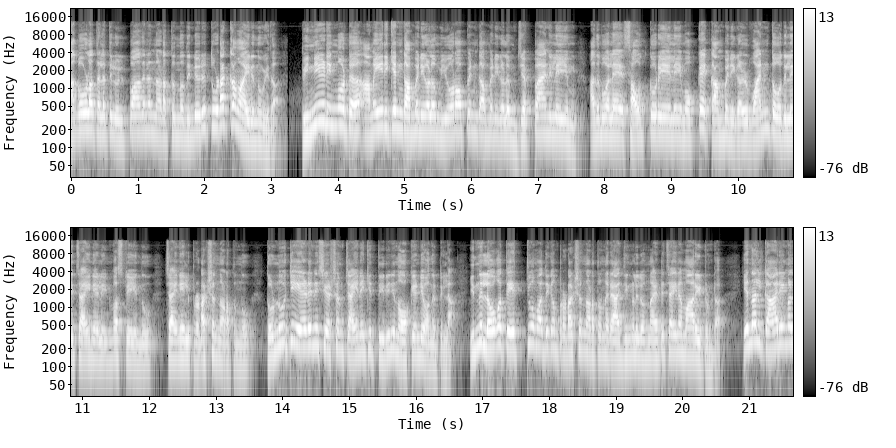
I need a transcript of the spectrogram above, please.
ആഗോളതലത്തിൽ ഉൽപാദനം നടത്തുന്നതിന്റെ ഒരു തുടക്കമായിരുന്നു ഇത്. പിന്നീട് ഇങ്ങോട്ട് അമേരിക്കൻ കമ്പനികളും യൂറോപ്യൻ കമ്പനികളും ജപ്പാനിലെയും അതുപോലെ സൗത്ത് കൊറിയയിലെയും ഒക്കെ കമ്പനികൾ വൻതോതിൽ ചൈനയിൽ ഇൻവെസ്റ്റ് ചെയ്യുന്നു ചൈനയിൽ പ്രൊഡക്ഷൻ നടത്തുന്നു. തൊണ്ണൂറ്റിയേഴിന് ശേഷം ചൈനയ്ക്ക് തിരിഞ്ഞു നോക്കേണ്ടി വന്നിട്ടില്ല. ഇന്ന് ലോകത്ത് ഏറ്റവും അധികം പ്രൊഡക്ഷൻ നടത്തുന്ന രാജ്യങ്ങളിൽ ഒന്നായിട്ട് ചൈന മാറിയിട്ടുണ്ട്. എന്നാൽ കാര്യങ്ങൾ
